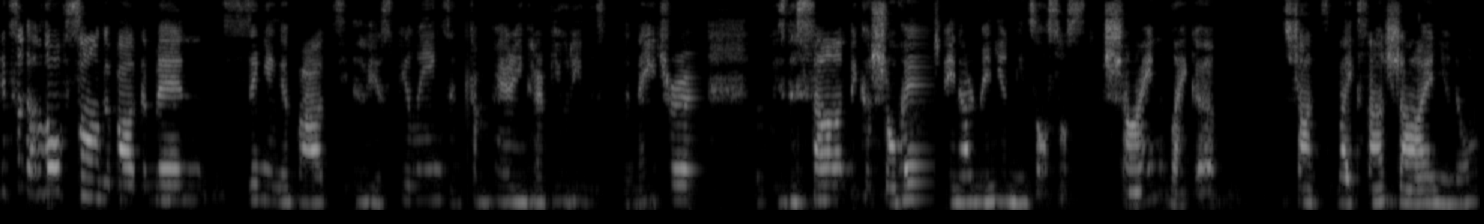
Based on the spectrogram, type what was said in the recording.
it's a love song about the man singing about his feelings and comparing her beauty with the nature, with the sun, because Shoher in Armenian means also shine, like a like sunshine, you know.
